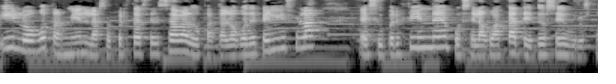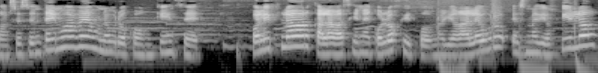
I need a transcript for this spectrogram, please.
Y luego también las ofertas del sábado, catálogo de Península, el super finde, pues el aguacate 2,69 euros, 1,15 euro Coliflor, calabacín ecológico no llega al euro, es medio kilo.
